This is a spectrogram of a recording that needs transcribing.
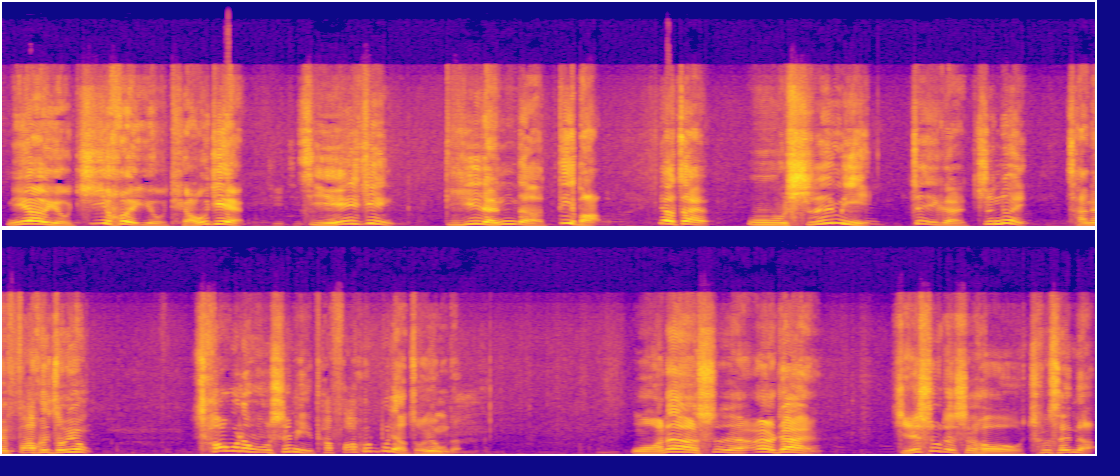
你要有机会、有条件接近敌人的地堡，要在五十米这个之内才能发挥作用，超过了五十米，它发挥不了作用的。我呢是二战结束的时候出生的，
